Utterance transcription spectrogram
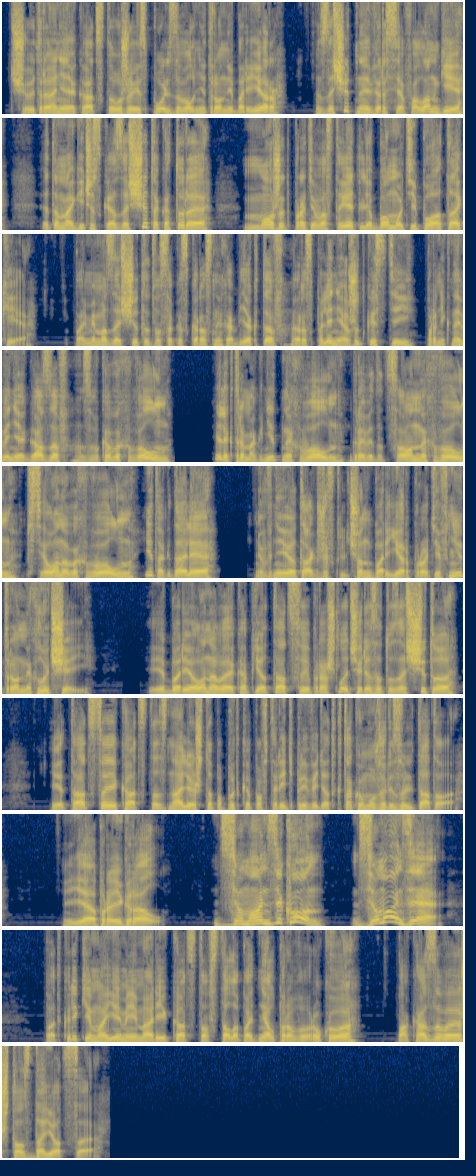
Чуть ранее Кацто уже использовал нейтронный барьер. Защитная версия фаланги — это магическая защита, которая может противостоять любому типу атаки. Помимо защиты от высокоскоростных объектов, распыления жидкостей, проникновения газов, звуковых волн, электромагнитных волн, гравитационных волн, псионовых волн и так далее. В нее также включен барьер против нейтронных лучей. И барионовое копье Тацуи прошло через эту защиту, и Тацу и Кацта знали, что попытка повторить приведет к такому же результату. «Я проиграл!» «Дзюмонзи-кун! Дзюмонзи!» Под крики Майами и Мари Кацто встал и поднял правую руку, показывая, что сдается.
